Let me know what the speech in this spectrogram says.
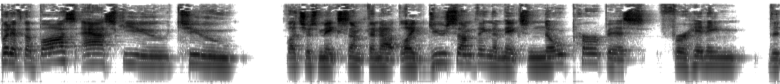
But if the boss asks you to, let's just make something up, like do something that makes no purpose for hitting the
